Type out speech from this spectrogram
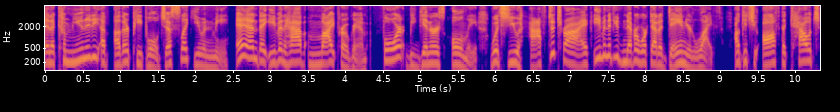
and a community of other people just like you and me. And they even have my program for beginners only, which you have to try even if you've never worked out a day in your life. I'll get you off the couch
